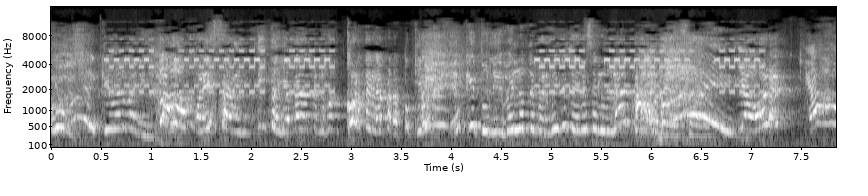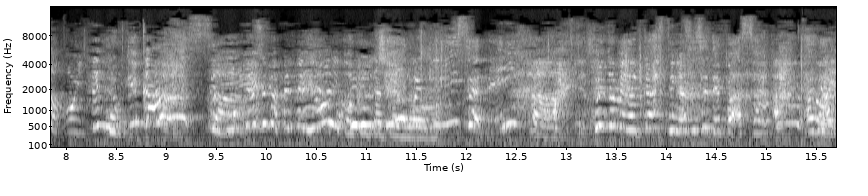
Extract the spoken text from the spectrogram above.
Dios. Ay, qué barbaridad. Todo por esa ventita llamada teléfono. Córtela para tu Es que tu nivel no te permite tener celular. Ay, ¿y ahora qué hago? ¿Y tengo qué casa? ese papel periódico. Pero ya, tranquilízate, hija. Cuéntame el casting, así se te pasa. A ver,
